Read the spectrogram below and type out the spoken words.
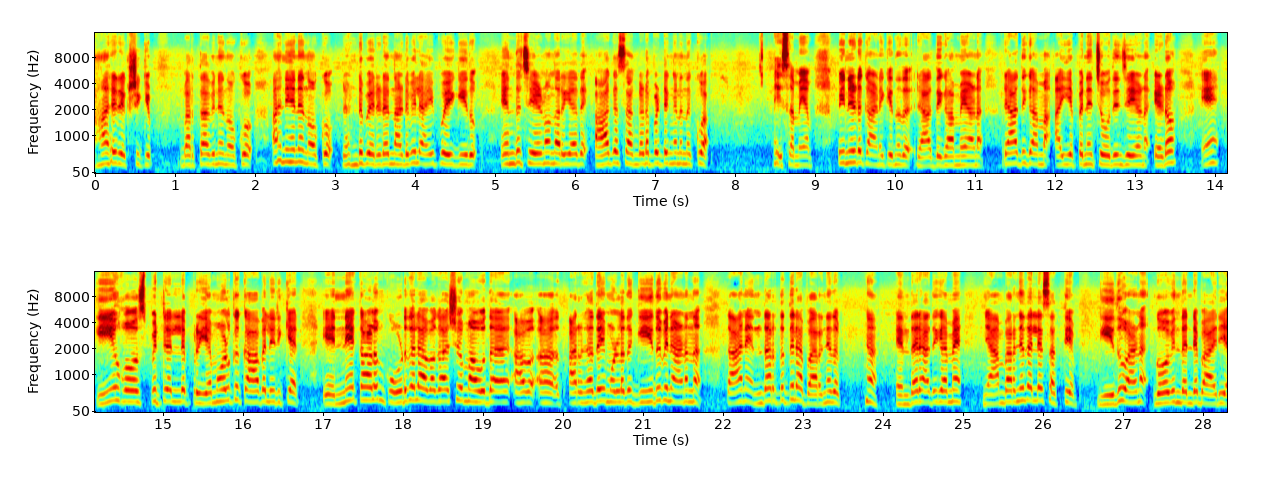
ആരെ രക്ഷിക്കും? ഭർത്താവിനെ നോക്കോ അനിയനെ നോക്കോ. രണ്ടുപേരുടെ നടുവിലായിപ്പോയി ഗീതു. എന്ത് ചെയ്യണമെന്നറിയാതെ ആകെ സങ്കടപ്പെട്ട് ഇങ്ങനെ നിൽക്കുക. ഈ സമയം പിന്നീട് കാണിക്കുന്നത് രാധികാമ്മയാണ്. രാധികാമ്മ അയ്യപ്പനെ ചോദ്യം ചെയ്യാണ് എടോ ഏ ഈ ഹോസ്പിറ്റലിൽ പ്രിയമോൾക്ക് കാവലിരിക്കാൻ എന്നേക്കാളും കൂടുതൽ അവകാശവും ഔദ അർഹതയുമുള്ളത് ഗീതുവിനാണെന്ന് താൻ എന്തർത്ഥത്തിലാണ് പറഞ്ഞത്? എന്താ രാധികാമ്മേ ഞാൻ പറഞ്ഞതല്ലേ സത്യം. ഗീതുവാണ് ഗോവിന്ദന്റെ ഭാര്യ.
